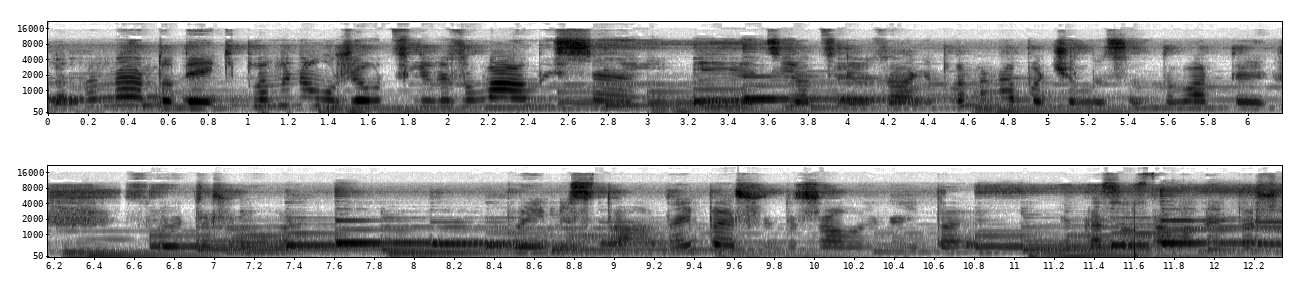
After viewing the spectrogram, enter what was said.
племена, то деякі племена вже оцивілізувалися, і ці оцивілізовані племена почали создавати свою державу, свої міста. Найпершою державою, найпер... яка создала найперше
